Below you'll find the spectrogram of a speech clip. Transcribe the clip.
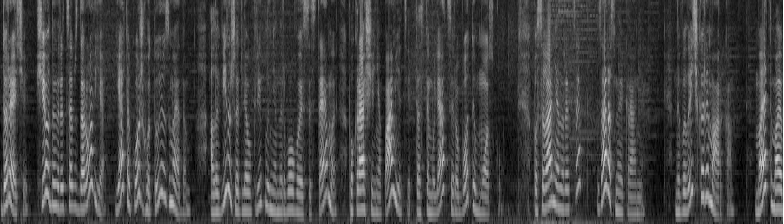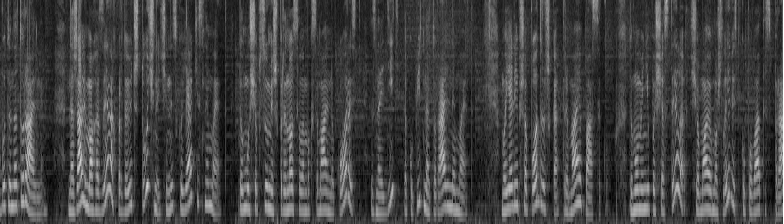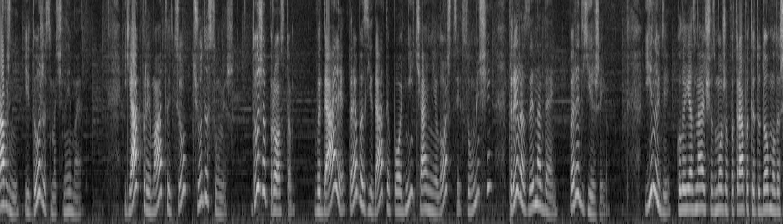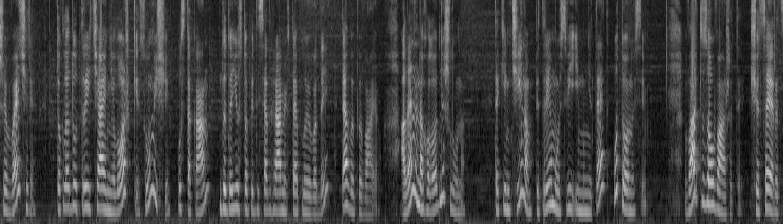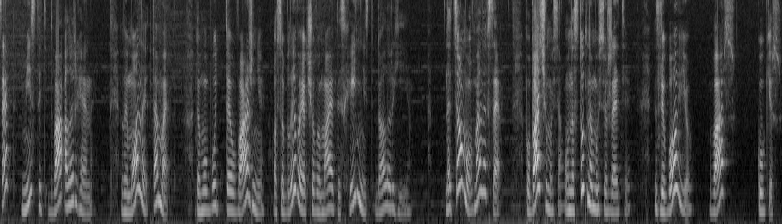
До речі, ще один рецепт здоров'я я також готую з медом, але він вже для укріплення нервової системи, покращення пам'яті та стимуляції роботи мозку. Посилання на рецепт зараз на екрані. Невеличка ремарка. Мед має бути натуральним. На жаль, в магазинах продають штучний чи низькоякісний мед. Тому, щоб суміш приносила максимальну користь, знайдіть та купіть натуральний мед. Моя ліпша подружка тримає пасику, тому мені пощастило, що маю можливість купувати справжній і дуже смачний мед. Як приймати цю чудо-суміш? Дуже просто. В ідеалі треба з'їдати по одній чайній ложці суміші три рази на день перед їжею. Іноді, коли я знаю, що зможу потрапити додому лише ввечері, то кладу 3 чайні ложки суміші у стакан, додаю 150 грамів теплої води та випиваю, але не на голодний шлунок. Таким чином підтримую свій імунітет у тонусі. Варто зауважити, що цей рецепт містить два алергени лимони та мед. Тому будьте уважні, особливо якщо ви маєте схильність до алергії. На цьому в мене все. Побачимося у наступному сюжеті. З любов'ю, ваш Кукіш.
